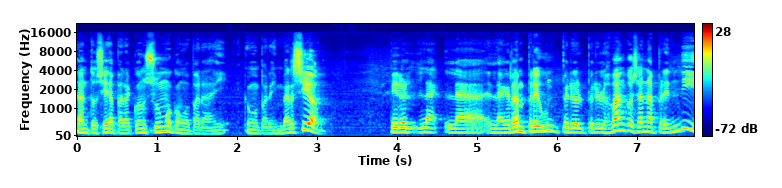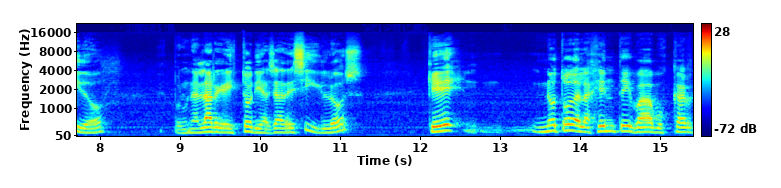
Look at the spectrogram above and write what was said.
tanto sea para consumo como para, inversión. Pero la, gran pero, los bancos han aprendido, por una larga historia ya de siglos, que no toda la gente va a buscar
